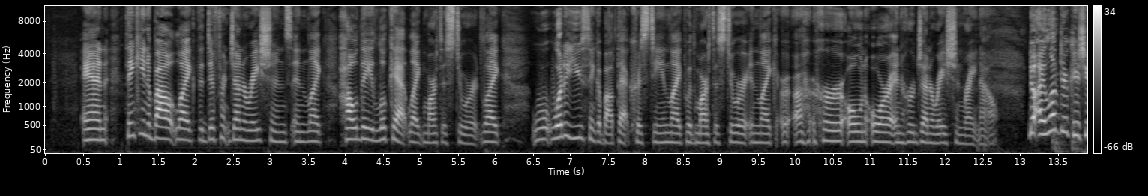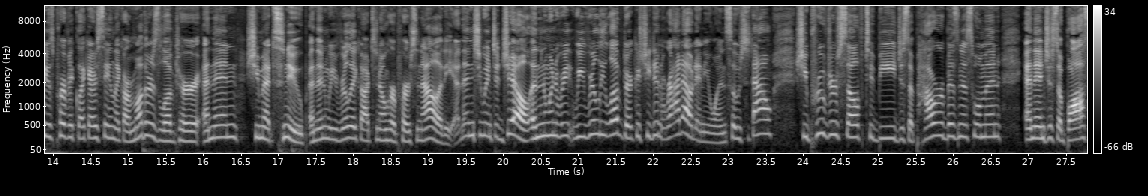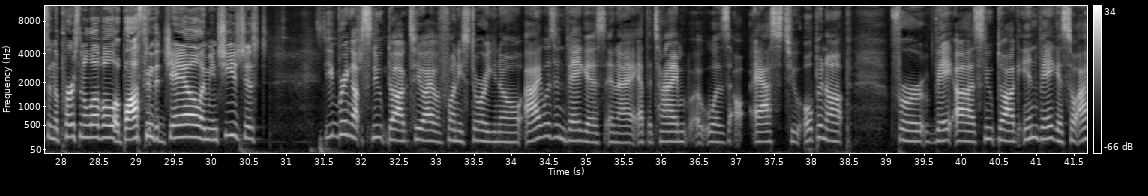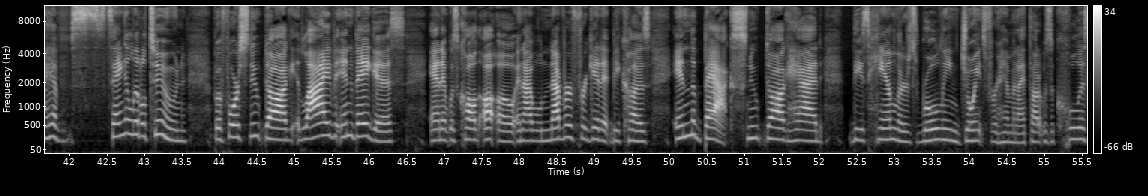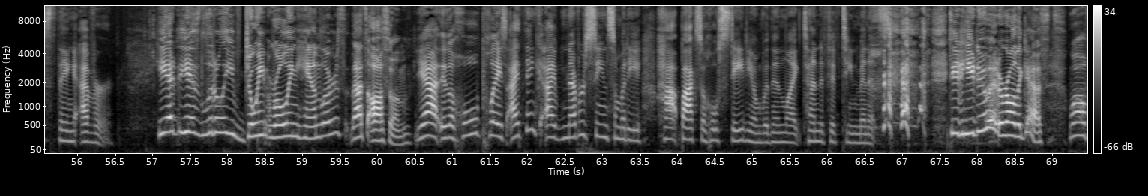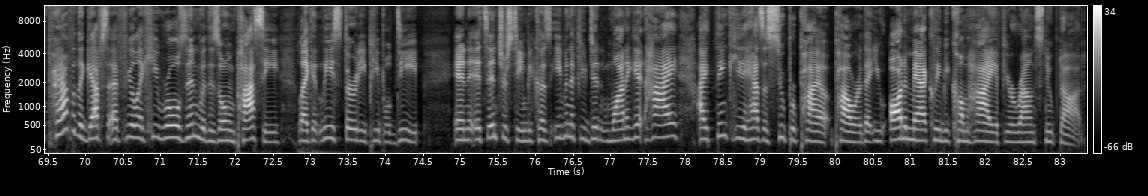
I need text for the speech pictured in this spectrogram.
And thinking about like the different generations and like how they look at like Martha Stewart, like wh- what do you think about that, Christine? Like with Martha Stewart and like uh, uh, her own aura and her generation right now. No, I loved her because she was perfect. Like I was saying, like our mothers loved her, and then she met Snoop, and then we really got to know her personality, and then she went to jail, and then when we, we really loved her because she didn't rat out anyone. So now she proved herself to be just a power businesswoman, and then just a boss in the personal level, a boss in the jail. I mean, she's just. You bring up Snoop Dogg too. I have a funny story. You know, I was in Vegas and I, at the time, uh, was asked to open up for uh, Snoop Dogg in Vegas. So I have sang a little tune before Snoop Dogg live in Vegas, and it was called Uh Oh. And I will never forget it because in the back, Snoop Dogg had these handlers rolling joints for him, and I thought it was the coolest thing ever. He had he has literally joint rolling handlers. That's awesome. Yeah, the whole place. I think I've never seen somebody hotbox a whole stadium within like 10 to 15 minutes. Did he do it or all the guests? well, half of the guests, I feel like he rolls in with his own posse, like at least 30 people deep. And it's interesting because even if you didn't want to get high, I think he has a super power that you automatically become high if you're around Snoop Dogg.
